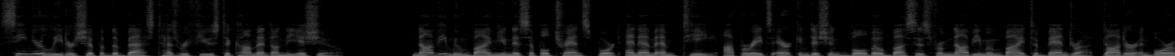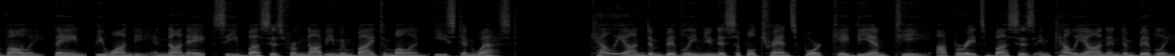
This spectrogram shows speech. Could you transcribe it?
Senior leadership of the BEST has refused to comment on the issue. Navi Mumbai Municipal Transport NMMT operates air-conditioned Volvo buses from Navi Mumbai to Bandra, Dadar and Borivali, Thane, Bhiwandi and non-A.C buses from Navi Mumbai to Mulund east and west. Kalyan Dombivli Municipal Transport KDMT operates buses in Kalyan and Dombivli,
